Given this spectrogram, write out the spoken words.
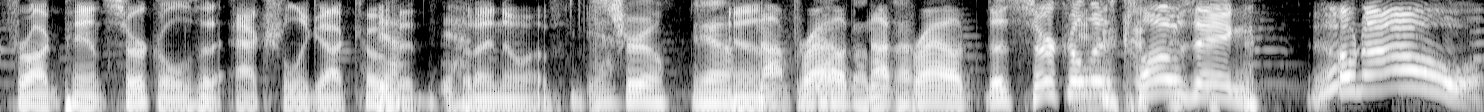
Frog Pants circles that actually got COVID yeah. that I know of. It's true. Yeah. Yeah. not proud, not that. proud. The circle is closing. oh no!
